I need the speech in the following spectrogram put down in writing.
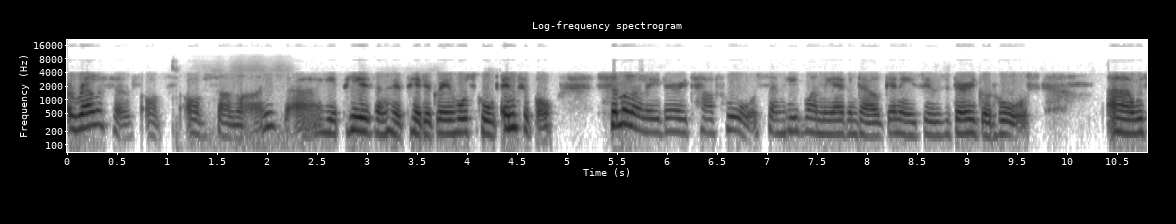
a relative of, of Sunline's, uh, he appears in her pedigree, a horse called Interval. Similarly, very tough horse, and he'd won the Avondale Guineas. He was a very good horse uh, was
